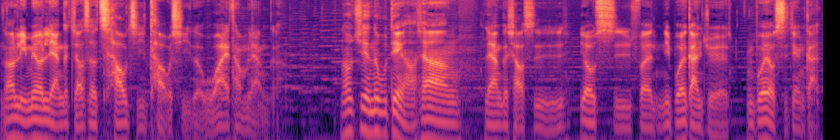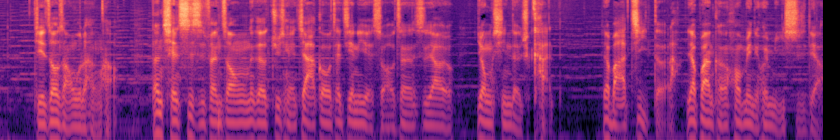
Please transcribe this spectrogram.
然后里面有两个角色超级讨喜的，我爱他们两个。然后记得那部电影好像两个小时又十分，你不会感觉，你不会有时间感，节奏掌握的很好。但前四十分钟那个剧情的架构在建立的时候，真的是要用心的去看，要把它记得啦，要不然可能后面你会迷失掉。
